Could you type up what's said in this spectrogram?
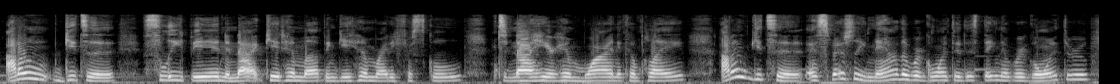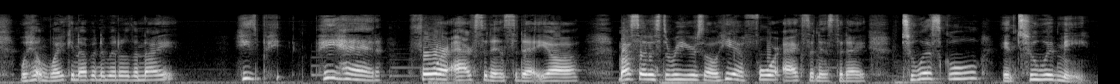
I don't get to sleep in and not get him up and get him ready for school, to not hear him whine and complain. I don't get to, especially now that we're going through this thing that we're going through with him waking up in the middle of the night. He's he had four accidents today, y'all. My son is three years old. He had four accidents today, two at school and two with me.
